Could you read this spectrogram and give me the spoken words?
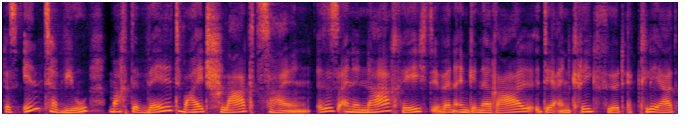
Das Interview machte weltweit Schlagzeilen. Es ist eine Nachricht, wenn ein General, der einen Krieg führt, erklärt,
